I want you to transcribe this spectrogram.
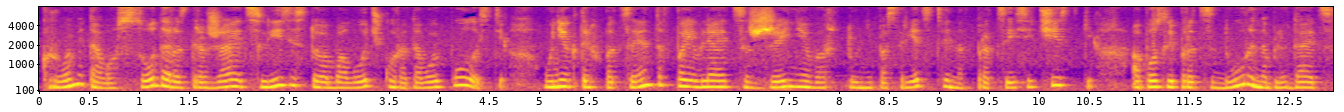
Кроме того, сода раздражает слизистую оболочку ротовой полости. У некоторых пациентов появляется жжение во рту непосредственно в процессе чистки, а после процедуры наблюдается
